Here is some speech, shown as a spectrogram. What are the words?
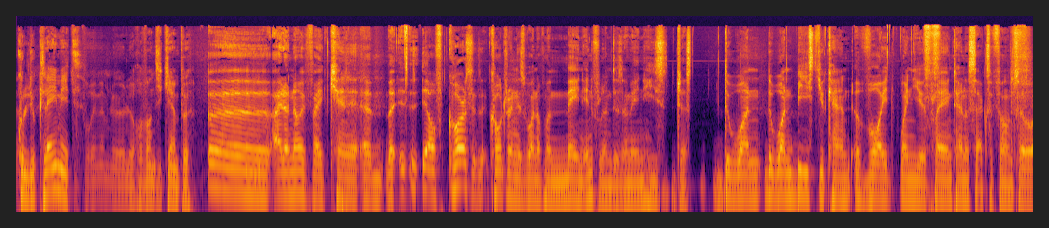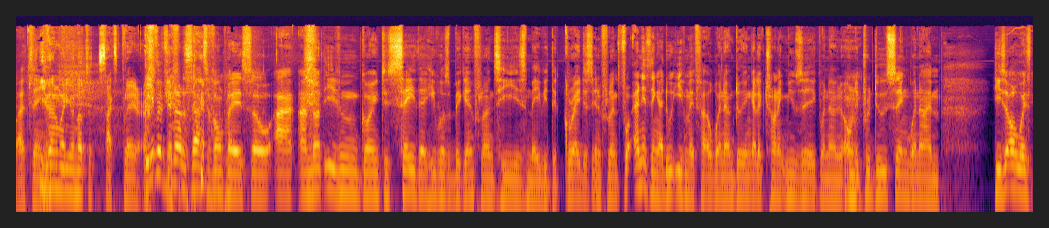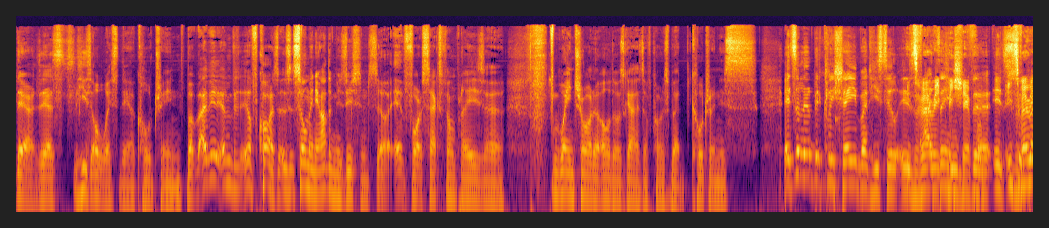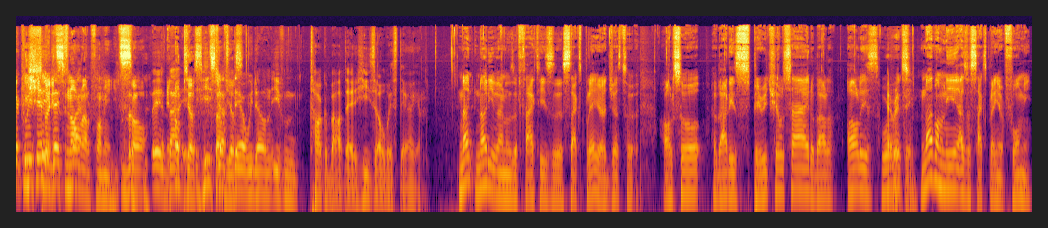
could you claim it? Tu pourrais même le, le revendiquer un peu? Uh, I don't know if I can, um, but it, of course, Coltrane is one of my main influences. I mean, he's just the one, the one beast you can't avoid when you're playing tenor saxophone. So I think Even when you're not a sax player. even if you're not a saxophone player, so I, I'm not even going to say that he was a big influence. He is maybe the greatest influence for anything I do, even if I, when I'm doing electronic music, when I'm only Mm. producing, when I'm. He's always there. There's, he's always there, Coltrane. But I mean, um, of course, so many other musicians uh, for saxophone plays, uh, Wayne Shorter, all those guys, of course. But Coltrane is, it's a little bit cliche, but he still is. It's very I think cliche. the- it's it's super very cliche, but it's that's why- normal for me. It's so uh, but obvious. He's it's just obvious. there. We don't even talk about that. He's always there. Yeah. Not not even the fact he's a sax player, just uh, also about his spiritual side, about all his works. Everything. Not only as a sax player for me,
